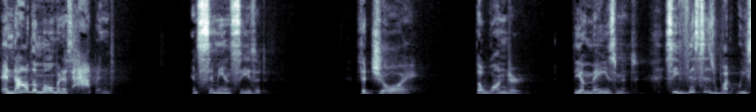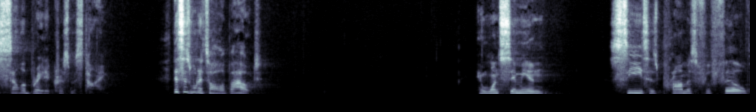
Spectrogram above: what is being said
And now the moment has happened. And Simeon sees it. The joy, the wonder, the amazement. See, this is what we celebrate at Christmas time. This is what it's all about. And once Simeon sees his promise fulfilled,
